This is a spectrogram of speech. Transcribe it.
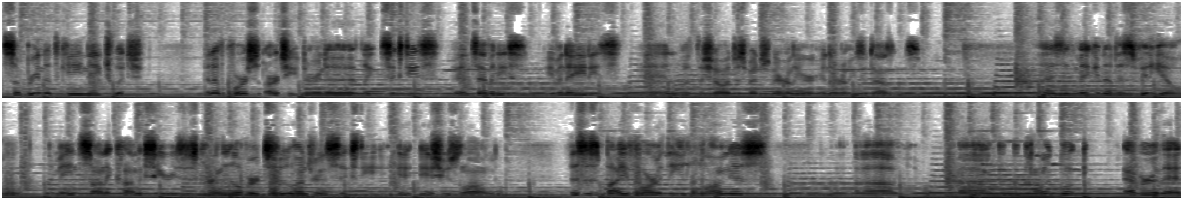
Sabrina the Teenage Witch, and of course Archie during the late 60s and 70s, even the 80s, and with the show I just mentioned earlier in the early 2000s. As of the making of this video, the main Sonic comic series is currently over 260 I- issues long. This is by far the longest uh, uh, comic book ever that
